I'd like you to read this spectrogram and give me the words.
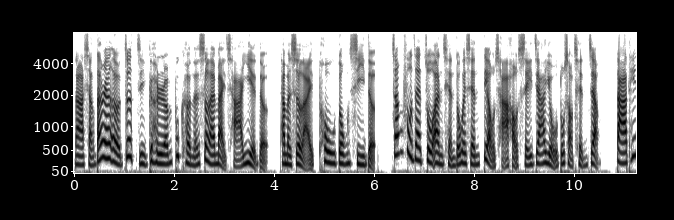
那想当然尔，这几个人不可能是来买茶叶的，他们是来偷东西的。张富在作案前都会先调查好谁家有多少钱账，打听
